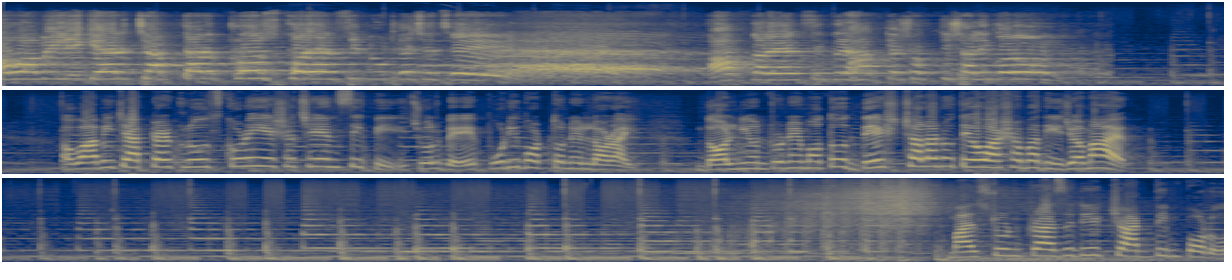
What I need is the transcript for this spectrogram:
আওয়ামী লীগের চ্যাপ্টার ক্লোজ করে এনসিপি উঠে এসেছে। আপনারা এনসিপির হাতকে শক্তিশালী করুন। আওয়ামী চ্যাপ্টার ক্লোজ করেই এসেছে এনসিপি। চলবে পরিবর্তনের লড়াই। দল নিয়ন্ত্রণের মতো দেশ চালানোতেও আশাবাদী জামায়াত। মাইলস্টোন ট্র্যাজেডির চার দিন পরও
